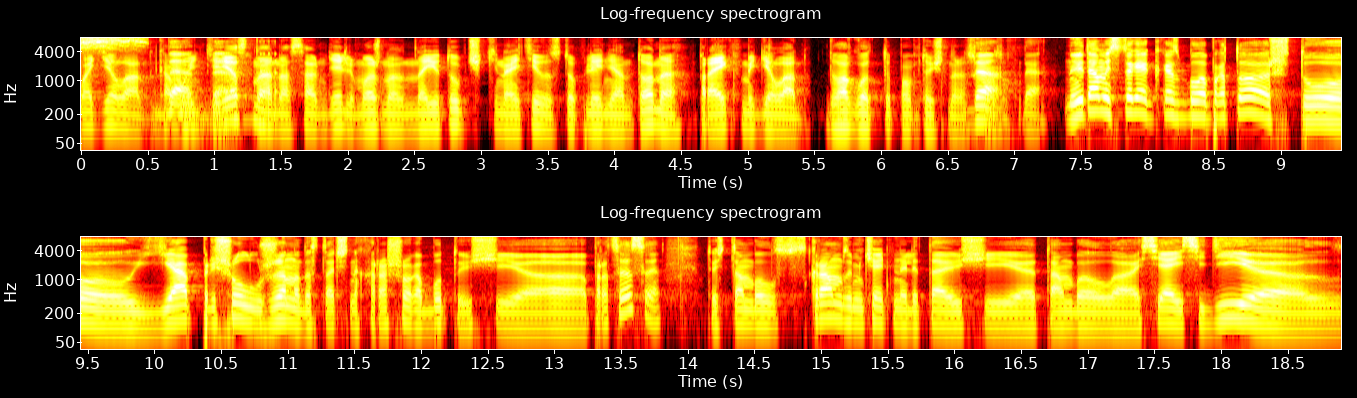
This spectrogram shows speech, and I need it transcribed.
Магеллан. Кому Да, да, интересно, да. на самом деле можно на ютубчике найти выступление Антона, проект Магеллан. Два года ты, по-моему, точно рассказывал. Да, да. Ну и там история как раз была про то, что я пришел уже на достаточно хорошо работающие э, процессы. То есть там был Scrum замечательно летающий, там был э, CI/CD, э,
